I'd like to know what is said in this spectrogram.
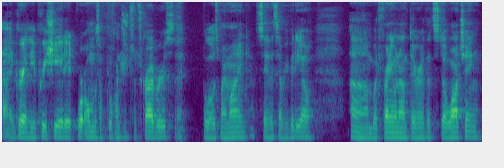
I greatly appreciate it. We're almost up to 100 subscribers. That blows my mind. I say this every video. Um, but for anyone out there that's still watching,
